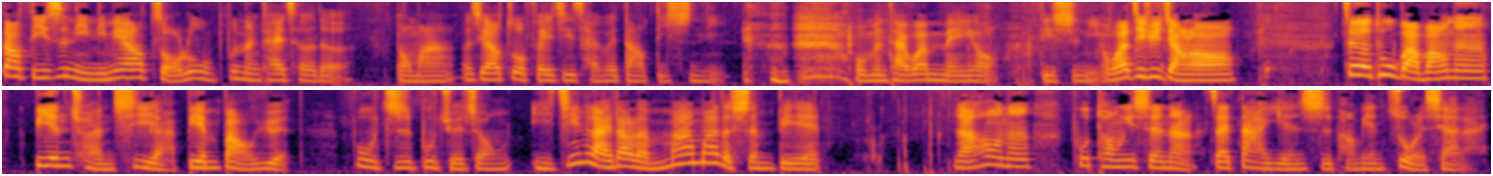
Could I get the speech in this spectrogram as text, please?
到迪士尼里面要走路，不能开车的，懂吗？而且要坐飞机才会到迪士尼。我们台湾没有迪士尼，我要继续讲喽。这个兔宝宝呢，边喘气啊边抱怨，不知不觉中已经来到了妈妈的身边，然后呢，扑通一声啊，在大岩石旁边坐了下来。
